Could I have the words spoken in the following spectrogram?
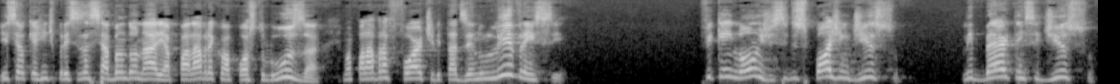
Isso é o que a gente precisa se abandonar. E a palavra que o apóstolo usa é uma palavra forte. Ele está dizendo: livrem-se. Fiquem longe, se despojem disso. Libertem-se disso.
